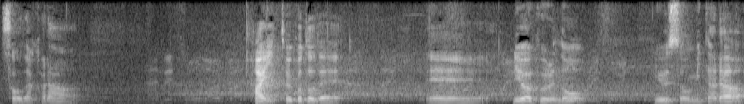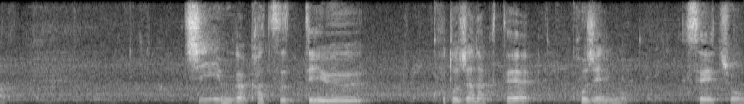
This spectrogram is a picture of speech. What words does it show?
そうだから。はいということで、えー、リバプールのニュースを見たらチームが勝つっていうことじゃなくて個人の成長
